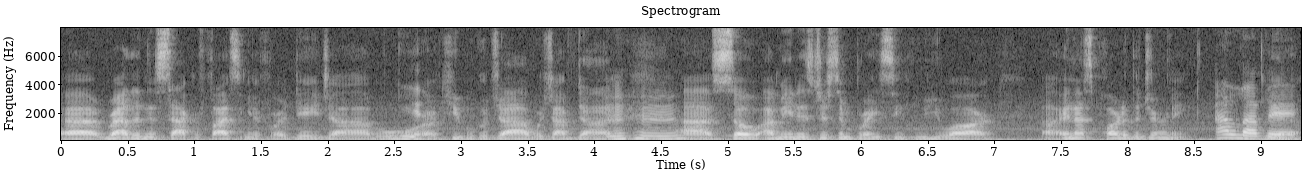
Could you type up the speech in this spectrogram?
Uh, rather than sacrificing it for a day job or, Yeah. or a cubicle job, which I've done. Mhm. Uh, so, I mean, it's just embracing who you are, uh, and that's part of the journey. I love it.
